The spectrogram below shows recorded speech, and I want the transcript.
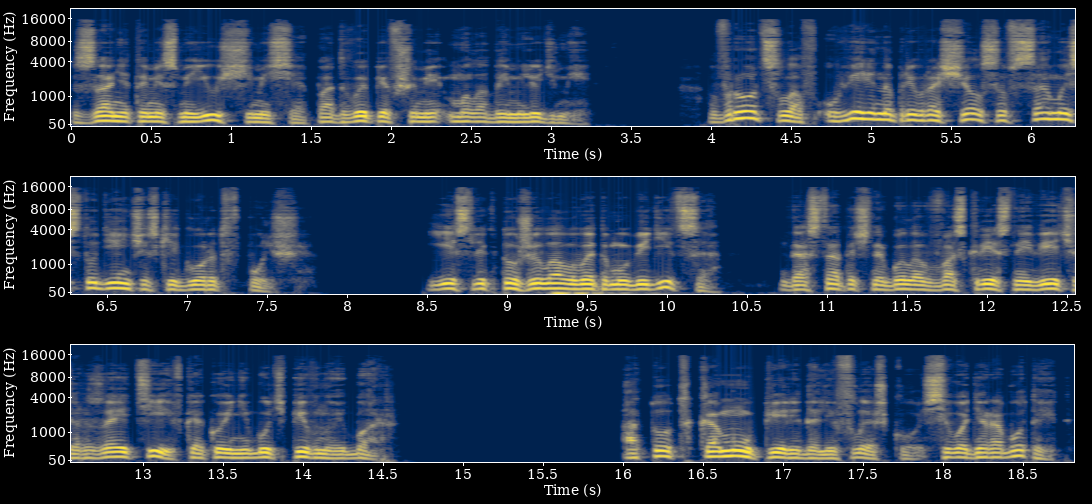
занятыми смеющимися, подвыпившими молодыми людьми. Вроцлав уверенно превращался в самый студенческий город в Польше. Если кто желал в этом убедиться, достаточно было в воскресный вечер зайти в какой-нибудь пивной бар. А тот, кому передали флешку, сегодня работает?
